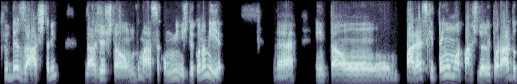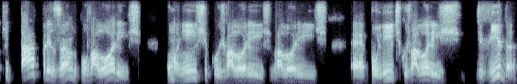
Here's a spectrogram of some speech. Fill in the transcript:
que o desastre da gestão do Massa como ministro da Economia. Né? Então, parece que tem uma parte do eleitorado que está prezando por valores humanísticos, valores, valores é, políticos, valores de vida,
